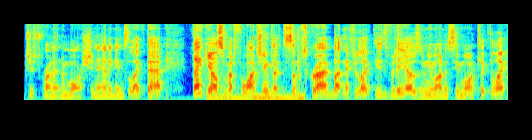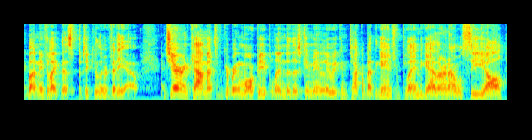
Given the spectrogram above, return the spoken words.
just run into more shenanigans like that. Thank you all so much for watching. Click the subscribe button if you like these videos and you want to see more. Click the like button if you like this particular video. And share in comments. We can bring more people into this community. We can talk about the games we're playing together, and I will see y'all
